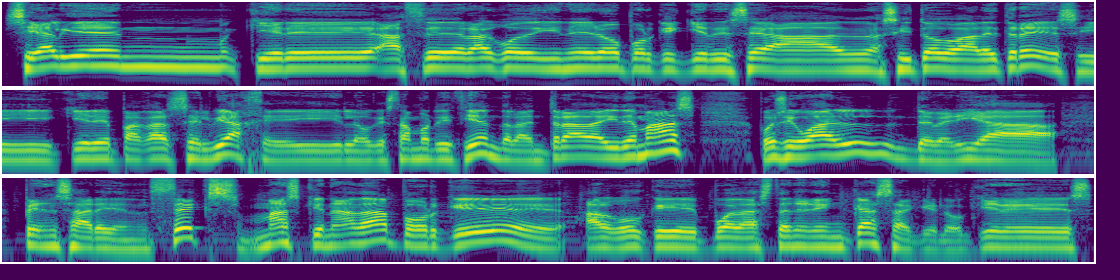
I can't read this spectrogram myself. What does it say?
Si alguien quiere hacer algo de dinero porque quiere irse a- así todo al E3 y quiere pagarse el viaje y lo que estamos diciendo, la entrada y demás, pues igual debería pensar en Zex, más que nada porque algo que puedas tener en casa que lo quieres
